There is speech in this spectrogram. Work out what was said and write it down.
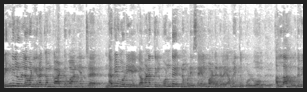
விண்ணில் உள்ளவன் இரக்கம் காட்டுவான் என்ற நபிமொழியை கவனத்தில் கொண்டு நம்முடைய செயல்பாடுகளை அமைத்துக் கொள்வோம். அல்லாஹ் உதவி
